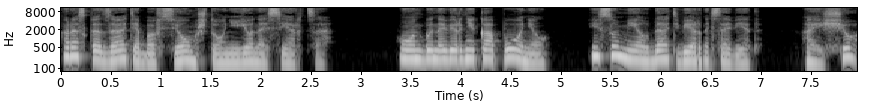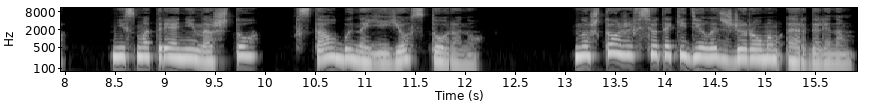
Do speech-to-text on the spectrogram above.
рассказать обо всем, что у нее на сердце. Он бы наверняка понял и сумел дать верный совет. А еще, несмотря ни на что, встал бы на ее сторону. Но что же все-таки делать с Джеромом Эрделином?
